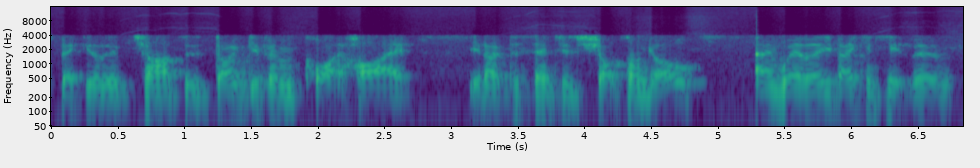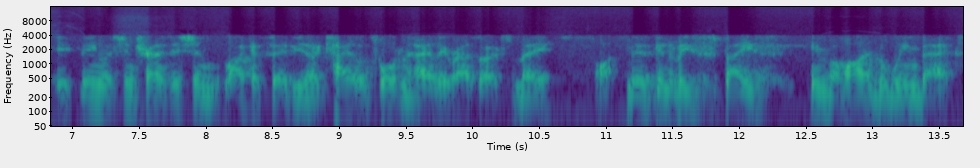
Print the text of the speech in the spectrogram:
speculative chances? Don't give them quite high, you know, percentage shots on goal and whether they can hit the, the English in transition. Like I said, you know, Caitlin Foord and Hayley Raso for me, there's going to be space in behind the wing backs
